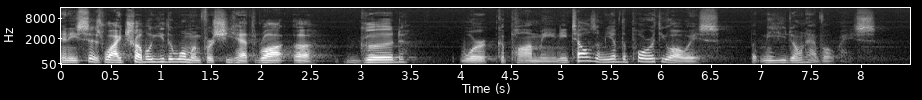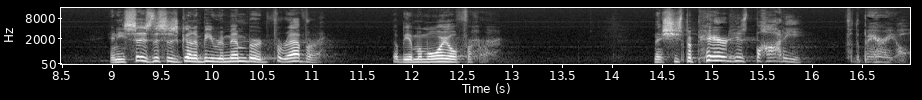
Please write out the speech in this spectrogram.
And he says, Why trouble ye the woman? For she hath wrought a good work upon me. And he tells him, You have the poor with you always, but me you don't have always. And he says, This is going to be remembered forever. There'll be a memorial for her. That she's prepared his body for the burial.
